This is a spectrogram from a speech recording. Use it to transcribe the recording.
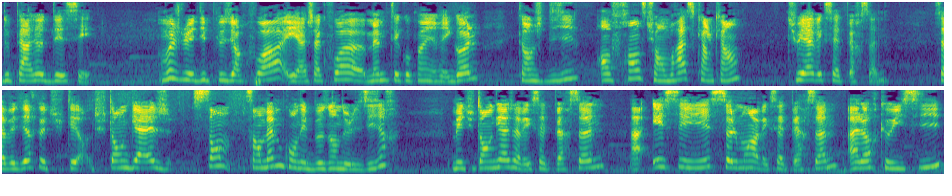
de période d'essai. Moi, je lui ai dit plusieurs fois, et à chaque fois, euh, même tes copains, ils rigolent, quand je dis, en France, tu embrasses quelqu'un, tu es avec cette personne. Ça veut dire que tu t'engages sans, sans même qu'on ait besoin de le dire, mais tu t'engages avec cette personne à essayer seulement avec cette personne, alors que ici,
